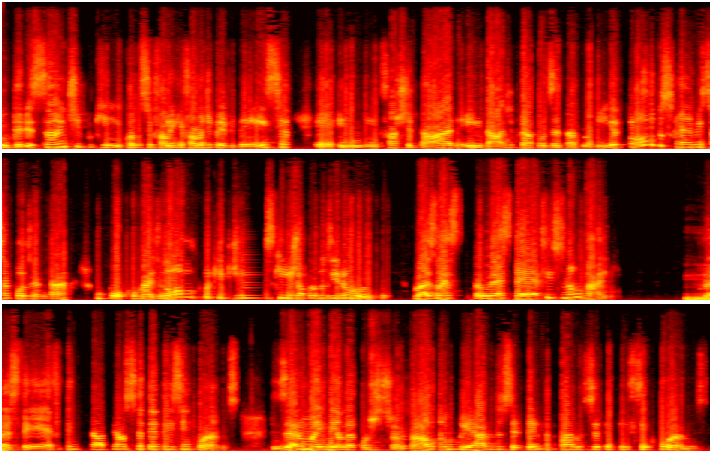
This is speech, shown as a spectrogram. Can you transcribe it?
interessante, porque quando se fala em reforma de previdência, é, em faixa etária, em idade para aposentadoria, todos querem se aposentar um pouco mais novo, porque diz que já produziram muito. Mas para o STF isso não vale. Uhum. Para o STF tem que estar até os 75 anos. Fizeram uma emenda constitucional, ampliaram de 70 para os 75 anos.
